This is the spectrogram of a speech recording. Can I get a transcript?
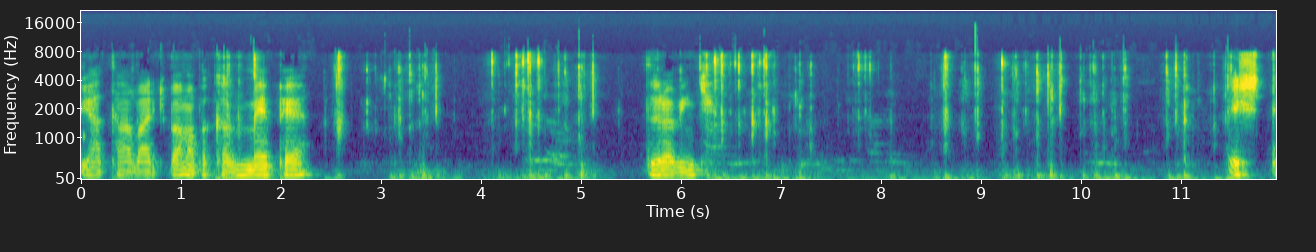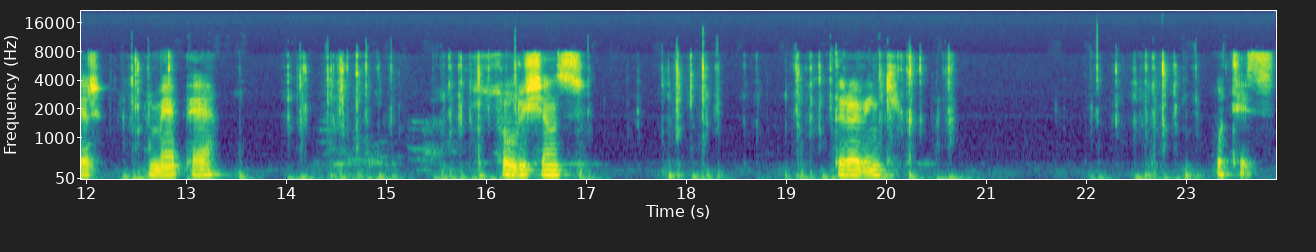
Bir hata var gibi ama bakalım. Mp drawing. Eşittir. Mp solutions drawing. Utis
